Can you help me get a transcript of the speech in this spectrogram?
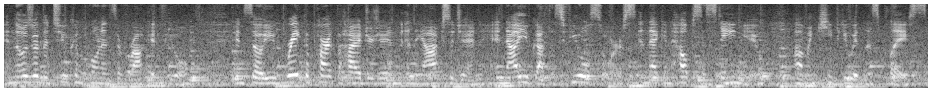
and those are the two components of rocket fuel. And so you break apart the hydrogen and the oxygen, and now you've got this fuel source, and that can help sustain you um, and keep you in this place.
